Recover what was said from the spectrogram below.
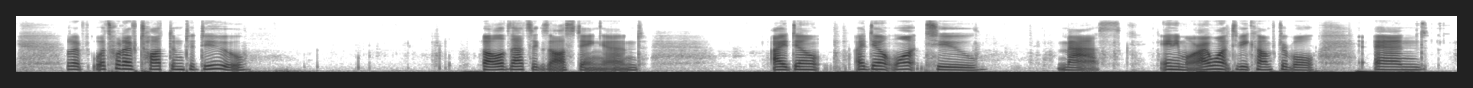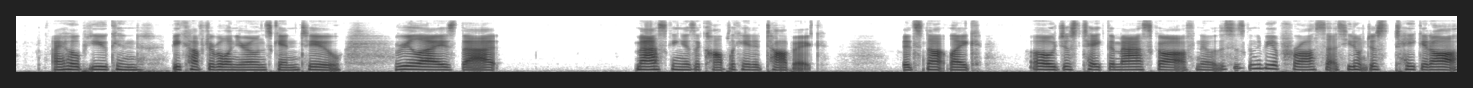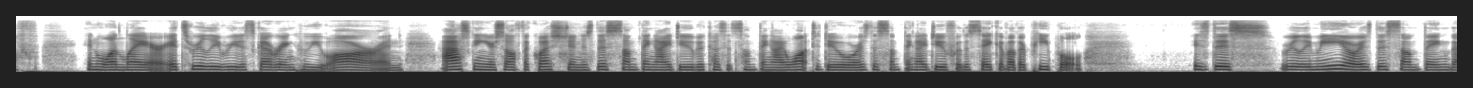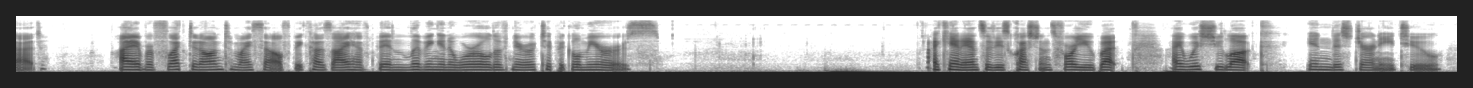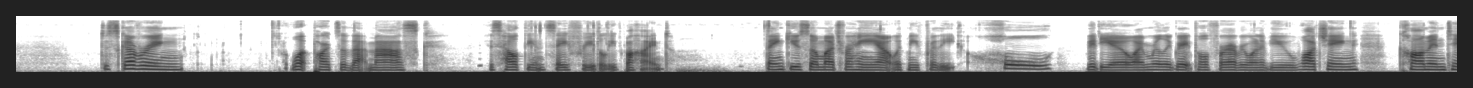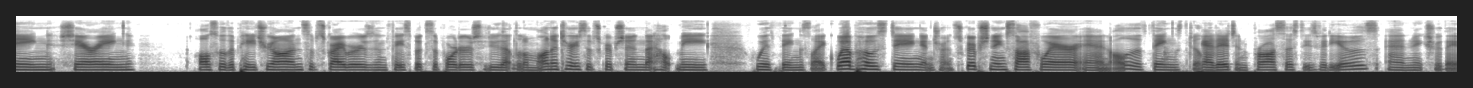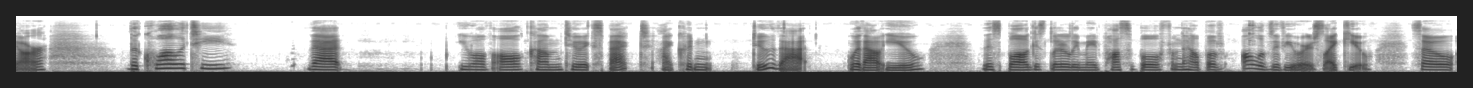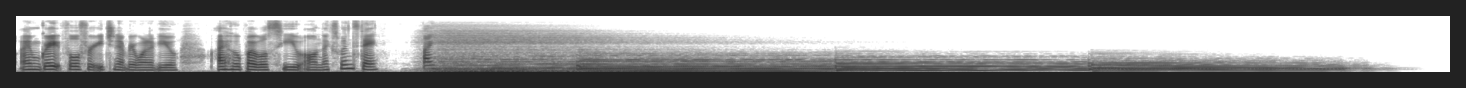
what's what I've taught them to do. All of that's exhausting, and I don't, I don't want to mask anymore. I want to be comfortable and I hope you can be comfortable in your own skin too. Realize that masking is a complicated topic. It's not like, oh, just take the mask off. No, this is going to be a process. You don't just take it off in one layer. It's really rediscovering who you are and asking yourself the question is this something I do because it's something I want to do, or is this something I do for the sake of other people? Is this really me or is this something that I have reflected onto myself because I have been living in a world of neurotypical mirrors? I can't answer these questions for you, but I wish you luck in this journey to discovering what parts of that mask is healthy and safe for you to leave behind. Thank you so much for hanging out with me for the whole video. I'm really grateful for every one of you watching, commenting, sharing. Also, the Patreon subscribers and Facebook supporters who do that little monetary subscription that help me with things like web hosting and transcriptioning software and all of the things to edit and process these videos and make sure they are the quality that you have all come to expect. I couldn't do that without you. This blog is literally made possible from the help of all of the viewers like you. So I'm grateful for each and every one of you. I hope I will see you all next Wednesday. Bye.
